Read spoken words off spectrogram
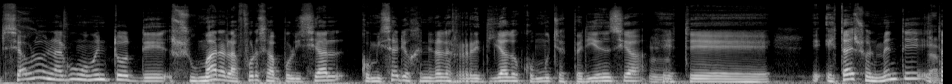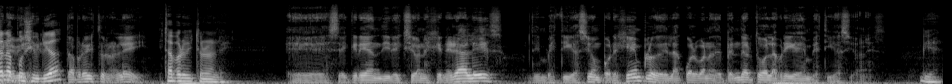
se habló en algún momento de sumar a la fuerza policial comisarios generales retirados con mucha experiencia. este, ¿Está eso en mente? ¿Está, la posibilidad? Está previsto en la ley. Está previsto en la ley. Eh, se crean direcciones generales de investigación, por ejemplo, de la cual van a depender todas las brigadas de investigaciones. Bien.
